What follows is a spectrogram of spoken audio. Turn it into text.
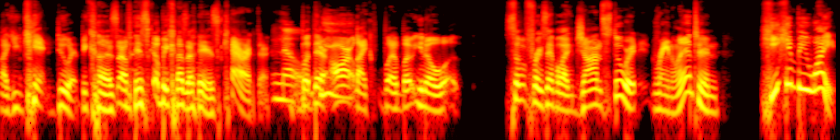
Like you can't do it because of his because of his character. No, but there are like, but but you know, so for example, like John Stewart, Green Lantern, he can be white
